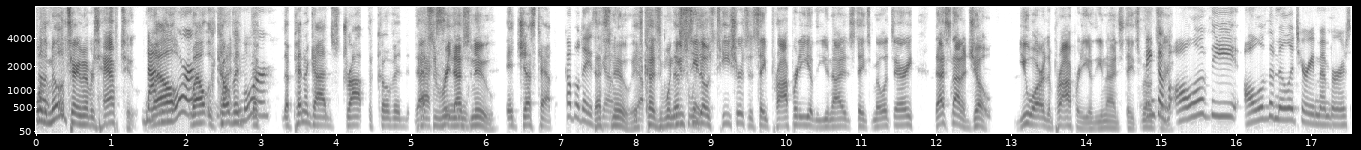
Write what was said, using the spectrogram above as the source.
Well, the military members have to. not Well- anymore. well, not COVID, the- the Pentagon's dropped the COVID. That's re- that's new. it just happened. a couple days That's ago. That's new. It's Yep. because when you This see week. those T-shirts that say "property of the United States military," that's not a joke. You are the property of the United States Think of all of the all of the military members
